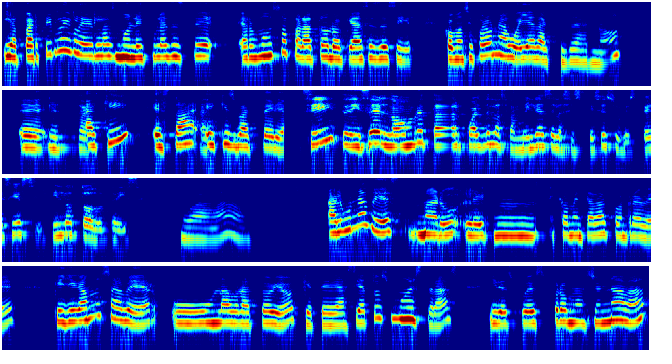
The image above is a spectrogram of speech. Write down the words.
y a partir de leer las moléculas, este hermoso aparato lo que hace es decir, como si fuera una huella dactilar, ¿no? Eh, aquí está X bacteria. Sí, te dice el nombre tal cual de las familias, de las especies, subespecies, el filo, todo te dice. Wow. Alguna vez, Maru, le mm, comentaba con Rebe que llegamos a ver un laboratorio que te hacía tus muestras y después promocionaba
